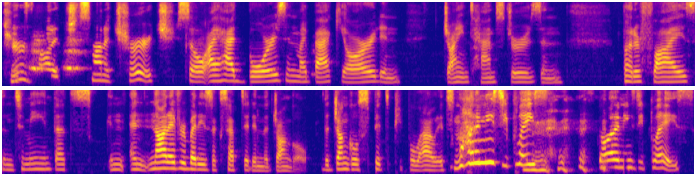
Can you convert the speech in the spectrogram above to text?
Sure. it's not, a, it's not a church. So i had boars in my backyard and giant hamsters and butterflies and to me that's and, and not everybody's accepted in the jungle. The jungle spits people out. It's not an easy place. it's not an easy place.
